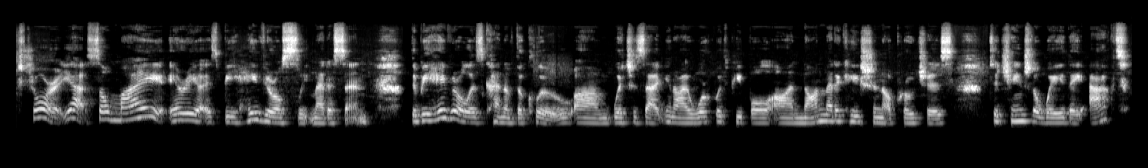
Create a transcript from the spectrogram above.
Sure. Yeah. So my area is behavioral sleep medicine. The behavioral is kind of the clue, um, which is that, you know, I work with people on non medication approaches to change the way they act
